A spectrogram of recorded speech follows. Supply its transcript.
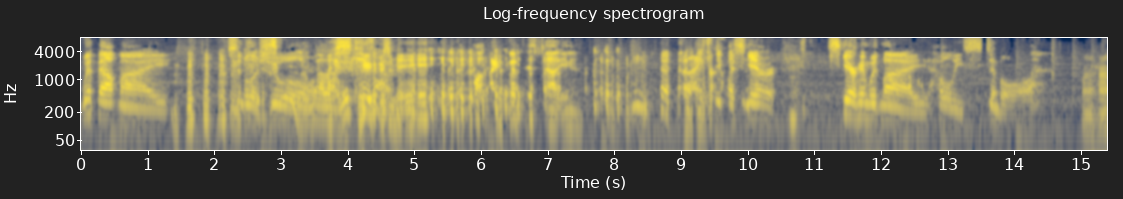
whip out my symbol of Shul. Well, uh, Excuse out. me. Well, I put this out. Yeah. Let's see if I scare scare him with my holy symbol. Uh-huh.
